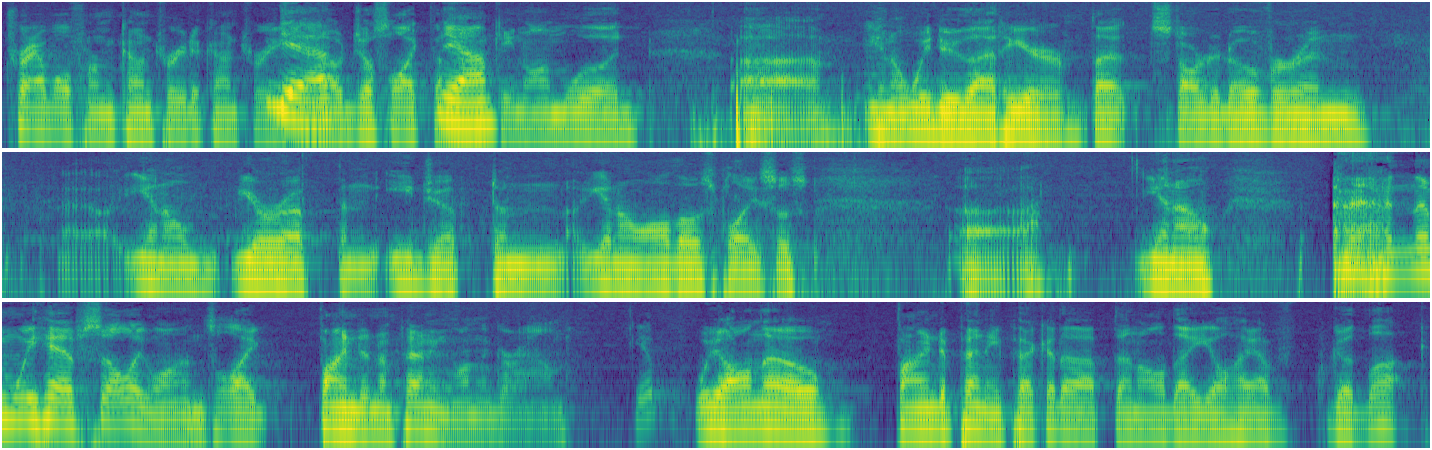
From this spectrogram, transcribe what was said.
travel from country to country, Yeah. you know, just like the Yeah. knocking on wood. Uh, you know, we do that here. That started over in uh, you know, Europe and Egypt and you know, all those places. Uh, you know, and then we have silly ones like finding a penny on the ground. Yep. We all know find a penny, pick it up, then all day you'll have good luck.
